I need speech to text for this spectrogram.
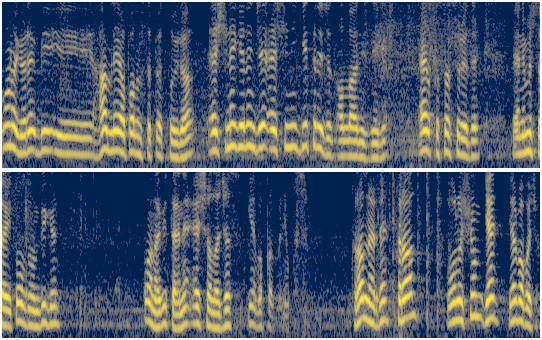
Ona göre bir e, hamle yapalım sepet kuyruğa. Eşine gelince eşini getireceğiz Allah'ın izniyle. En kısa sürede yani müsait olduğum bir gün ona bir tane eş alacağız. Gel bakalım benim kızım. Kral nerede? Kral. Oğluşum gel. Gel babacığım.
